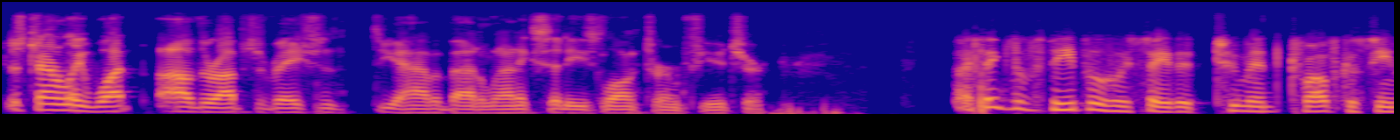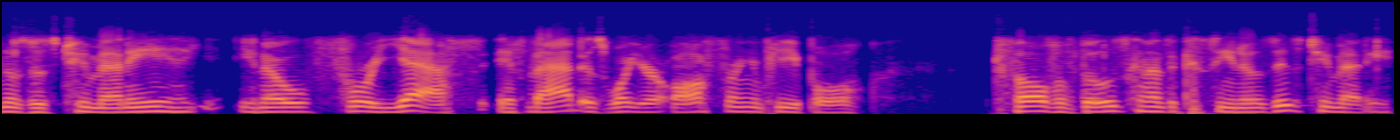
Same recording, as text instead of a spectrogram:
just generally, what other observations do you have about Atlantic City's long term future? I think that the people who say that too many, 12 casinos is too many, you know, for yes, if that is what you're offering people, 12 of those kinds of casinos is too many.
